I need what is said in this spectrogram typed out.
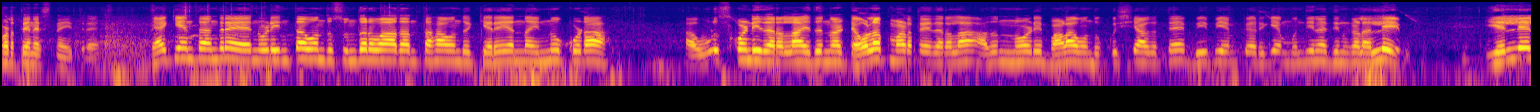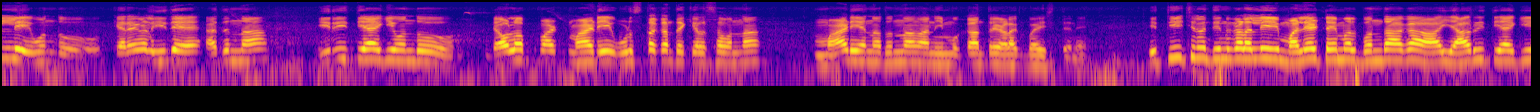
ಪಡ್ತೇನೆ ಸ್ನೇಹಿತರೆ. ಯಾಕೆ ಅಂತ ಅಂದರೆ ನೋಡಿ, ಇಂಥ ಒಂದು ಸುಂದರವಾದಂತಹ ಒಂದು ಕೆರೆಯನ್ನು ಇನ್ನೂ ಕೂಡ ಉಳಿಸ್ಕೊಂಡಿದ್ದಾರಲ್ಲ ಇದನ್ನು ಡೆವಲಪ್ ಮಾಡ್ತಾ ಇದ್ದಾರಲ್ಲ ಅದನ್ನು ನೋಡಿ ಭಾಳ ಒಂದು ಖುಷಿ ಆಗುತ್ತೆ. ಬಿ ಬಿ ಎಂ ಪಿ ಅವರಿಗೆ ಮುಂದಿನ ದಿನಗಳಲ್ಲಿ ಎಲ್ಲೆಲ್ಲಿ ಒಂದು ಕೆರೆಗಳು ಇದೆ, ಅದನ್ನು ಈ ರೀತಿಯಾಗಿ ಒಂದು ಡೆವಲಪ್ಮೆಂಟ್ ಮಾಡಿ ಉಳಿಸ್ತಕ್ಕಂಥ ಕೆಲಸವನ್ನು ಮಾಡಿ ಅನ್ನೋದನ್ನು ನಾನು ಈ ಮುಖಾಂತರ ಹೇಳಕ್ಕೆ ಬಯಸ್ತೇನೆ. ಇತ್ತೀಚಿನ ದಿನಗಳಲ್ಲಿ ಮಳೆ ಟೈಮಲ್ಲಿ ಬಂದಾಗ ಯಾವ ರೀತಿಯಾಗಿ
